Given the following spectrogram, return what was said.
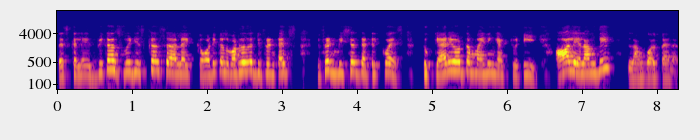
basically? Because we discuss uh, like what call what are the different types different missions that requires to carry out the mining activity all along the long wall panel.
